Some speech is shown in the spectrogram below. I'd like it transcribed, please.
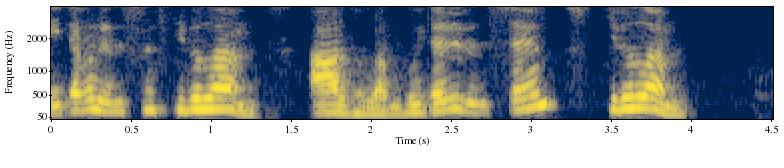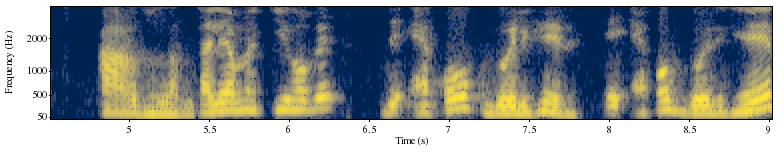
এইটারও রেজিস্ট্যান্স কি ধরলাম? আর ধরলাম। দুইটারই রেজিস্ট্যান্স কি ধরলাম? আর ধরলাম। তাহলে আমার কি হবে? যে একক দৈর্ঘ্যের, এই একক দৈর্ঘ্যের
